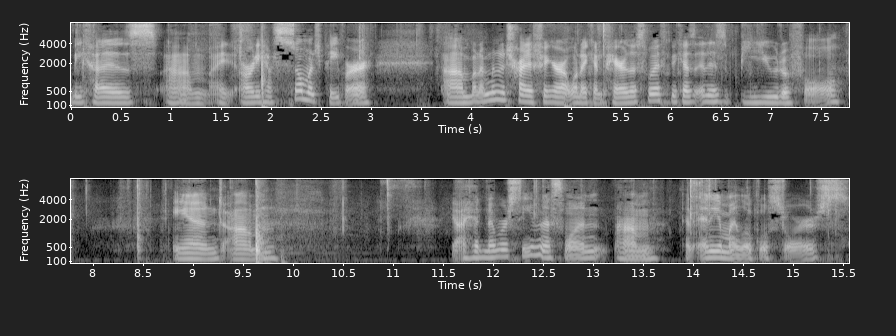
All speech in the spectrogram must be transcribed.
because um, I already have so much paper. Um, but I'm going to try to figure out what I can pair this with because it is beautiful. And, um, yeah, I had never seen this one. Um, at any of my local stores.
